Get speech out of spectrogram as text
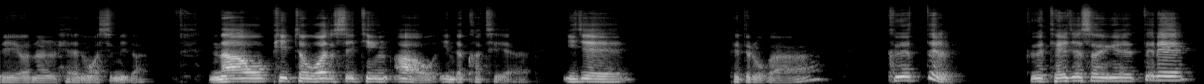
예언을 해 놓았습니다. Now Peter was sitting out in the courtyard. 이제 베드로가 그 뜰, 그 대제성의 뜰에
